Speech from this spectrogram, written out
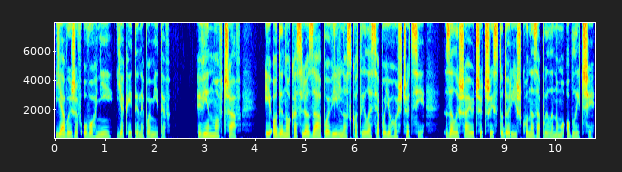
Я вижив у вогні, який ти не помітив. Він мовчав, і одинока сльоза повільно скотилася по його щоці, залишаючи чисту доріжку на запиленому обличчі.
